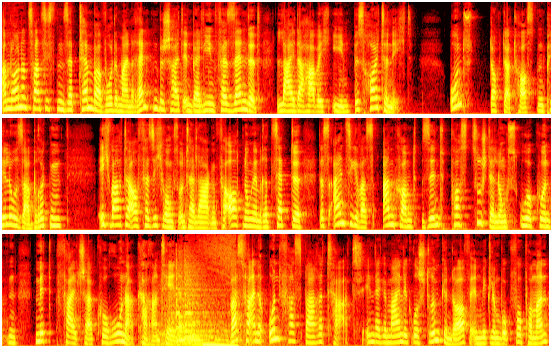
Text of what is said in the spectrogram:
Am 29. September wurde mein Rentenbescheid in Berlin versendet. Leider habe ich ihn bis heute nicht. Und Dr. Thorsten Pillow, Saarbrücken. Ich warte auf Versicherungsunterlagen, Verordnungen, Rezepte. Das Einzige, was ankommt, sind Postzustellungsurkunden mit falscher Corona-Quarantäne. Was für eine unfassbare Tat. In der Gemeinde Großstrümkendorf in Mecklenburg-Vorpommern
